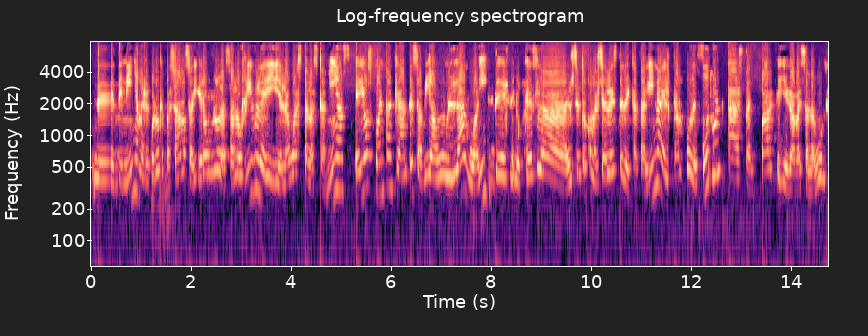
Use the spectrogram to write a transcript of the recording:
De, de niña me recuerdo que pasábamos ahí, era un lodazal horrible y el agua hasta las canillas. Ellos cuentan que antes había un lago ahí, desde lo que es la, el centro comercial al este de Catalina, el campo de fútbol, hasta el parque llegaba esa laguna.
